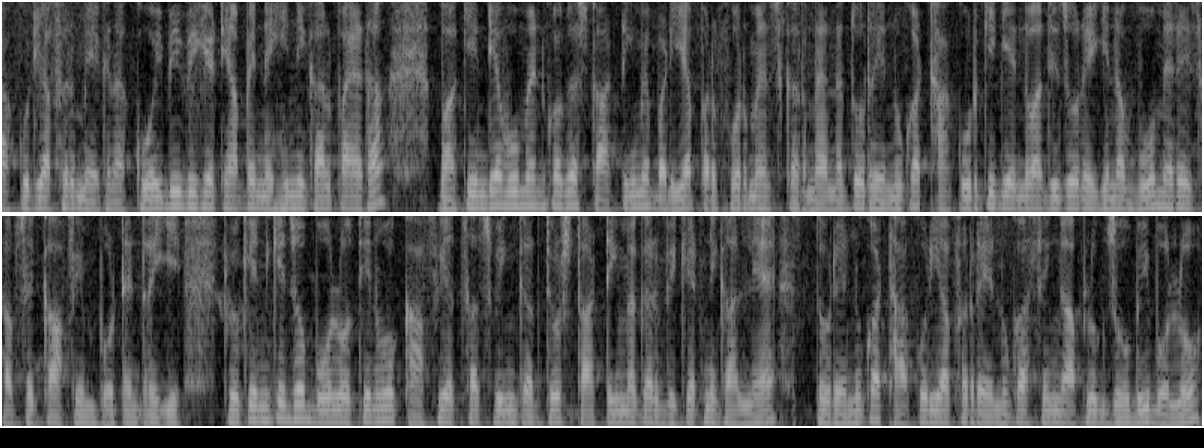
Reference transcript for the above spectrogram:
ठाकुर या फिर मेघना, कोई भी विकेट यहाँ पे नहीं निकाल पाया था। बाकी इंडिया वुमेन को अगर स्टार्टिंग में बढ़िया परफॉर्मेंस करना है ना तो रेणुका ठाकुर की गेंदबाजी जो रहेगी ना, वो मेरे हिसाब से काफ़ी इंपॉर्टेंट रहेगी। क्योंकि इनकी जो बॉल होती है ना, वो काफ़ी अच्छा स्विंग करते हो स्टार्टिंग में अगर विकेट निकालने हैं तो रेणुका ठाकुर या फिर रेणुका सिंह, आप लोग जो भी बोलो,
